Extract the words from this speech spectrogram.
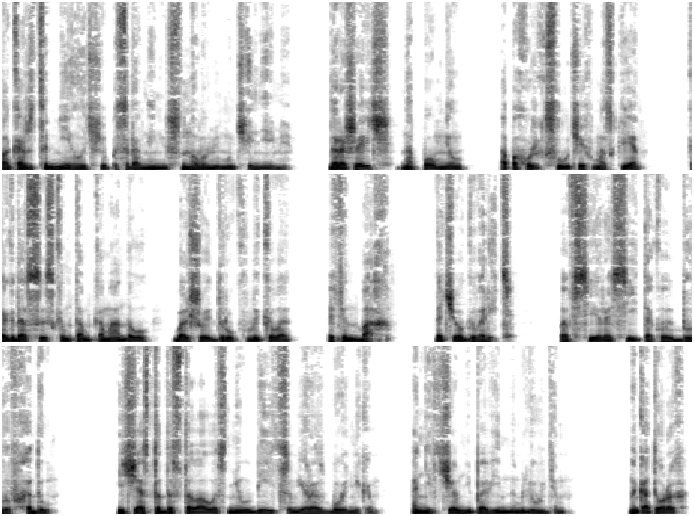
покажется мелочью по сравнению с новыми мучениями. Дорошевич напомнил о похожих случаях в Москве, когда сыском там командовал большой друг Лыкова Эффенбах. Да чего говорить, во всей России такое было в ходу. И часто доставалось не убийцам и разбойникам, а ни в чем не повинным людям, на которых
